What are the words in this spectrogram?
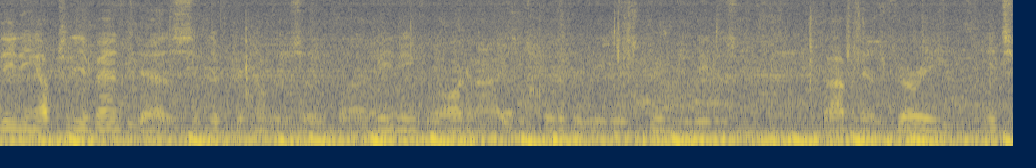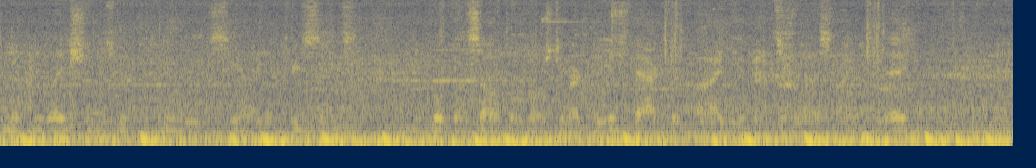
leading up to the event has significant numbers of uh, meetings with organizers, political leaders, community leaders. Department has very intimate relations with the communities here in the precincts in and south are most directly impacted by the events of last night and today. And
